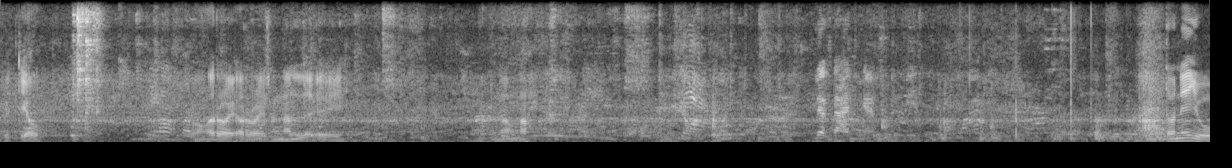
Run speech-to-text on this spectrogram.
ก๋วยเตี๋ยวของอร่อยอร่อยทั้งนั้นเลยพี่น้องเนาะเลือกได้ไงตอนนี้อยู่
